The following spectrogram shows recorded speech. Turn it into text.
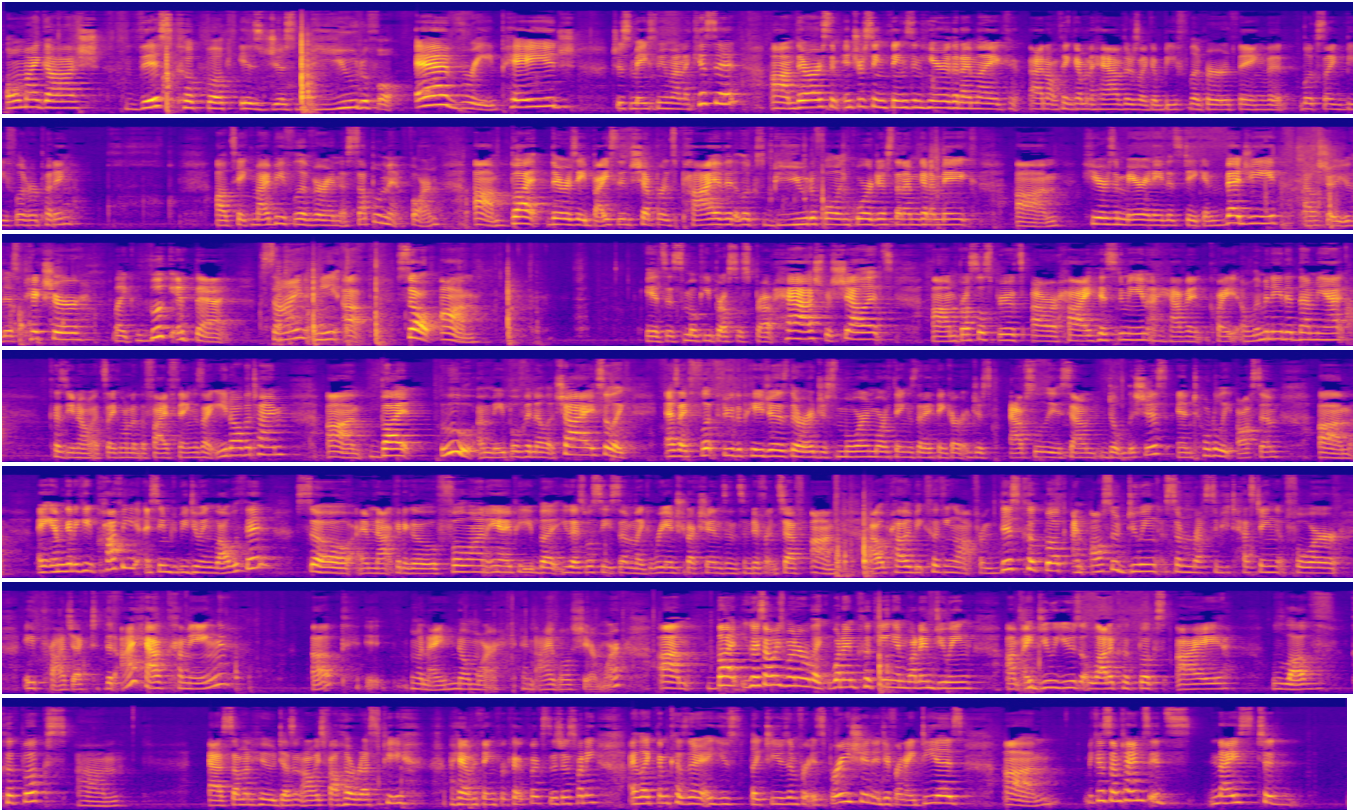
Oh my gosh, this cookbook is just beautiful. Every page just makes me want to kiss it. Um, there are some interesting things in here that I'm like, I don't think I'm going to have. There's like a beef liver thing that looks like beef liver pudding. I'll take my beef liver in a supplement form. Um, but there is a bison shepherd's pie that looks beautiful and gorgeous that I'm gonna make. Um, here's a marinated steak and veggie. I'll show you this picture. Like, look at that. Sign me up. So, um, it's a smoky Brussels sprout hash with shallots. Um, Brussels sprouts are high histamine. I haven't quite eliminated them yet because, you know, it's like one of the five things I eat all the time. Um, but ooh, a maple vanilla chai. So like as I flip through the pages, there are just more and more things that I think are just absolutely sound delicious and totally awesome. Um, I am to keep coffee. I seem to be doing well with it. So I'm not to go full on AIP, but you guys will see some like reintroductions and some different stuff. Um, I'll probably be cooking a lot from this cookbook. I'm also doing some recipe testing for a project that I have coming up. It, when I know more and I will share more. Um, but you guys always wonder like what I'm cooking and what I'm doing. Um, I do use a lot of cookbooks. I love cookbooks. Um, as someone who doesn't always follow a recipe, I have a thing for cookbooks. It's just funny. I like them because I use like to use them for inspiration and different ideas. Um, because sometimes it's nice to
